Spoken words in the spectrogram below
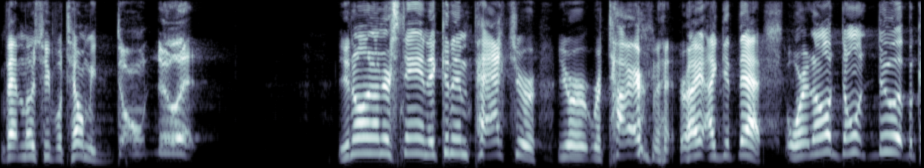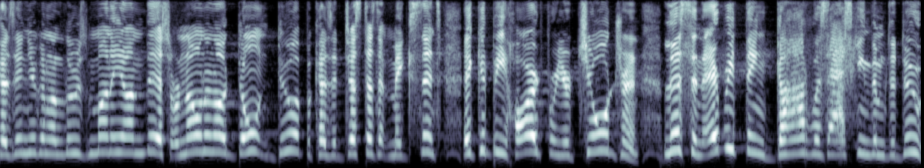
In fact, most people tell me, don't do it. You don't understand. It can impact your, your retirement, right? I get that. Or no, don't do it because then you're going to lose money on this. Or no, no, no, don't do it because it just doesn't make sense. It could be hard for your children. Listen, everything God was asking them to do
